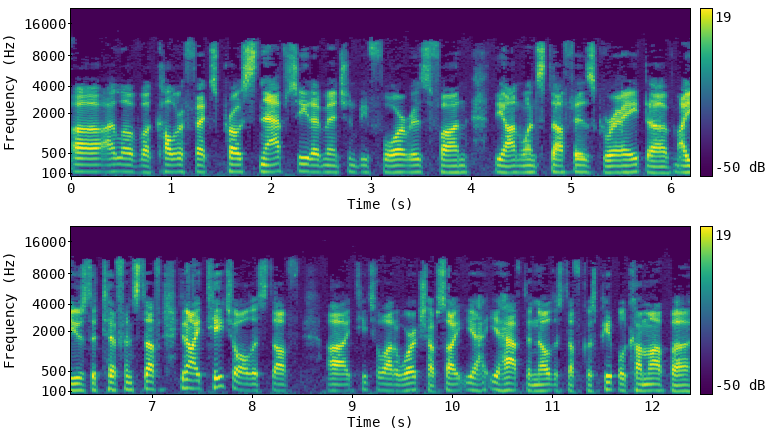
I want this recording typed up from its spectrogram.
uh, I love uh, Color Effects Pro. Snapseed, I mentioned before, is fun. The onOne stuff is great. Uh, I use the Tiffen stuff. You know, I teach all this stuff. Uh, I teach a lot of workshops, so I, you, you have to know the stuff because people come up, uh,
